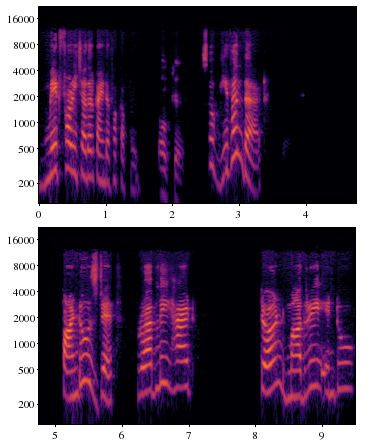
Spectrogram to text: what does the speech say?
made for each other kind of a couple. Okay. So, given that Pandu's death probably had turned Madri into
